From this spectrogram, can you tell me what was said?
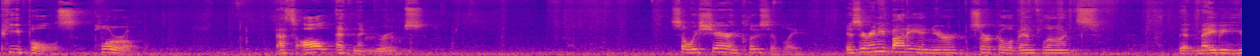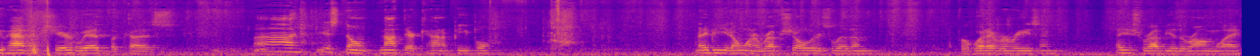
peoples, plural. That's all ethnic groups. So we share inclusively. Is there anybody in your circle of influence that maybe you haven't shared with because uh, you just don't, not their kind of people? Maybe you don't want to rub shoulders with them for whatever reason. They just rub you the wrong way.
